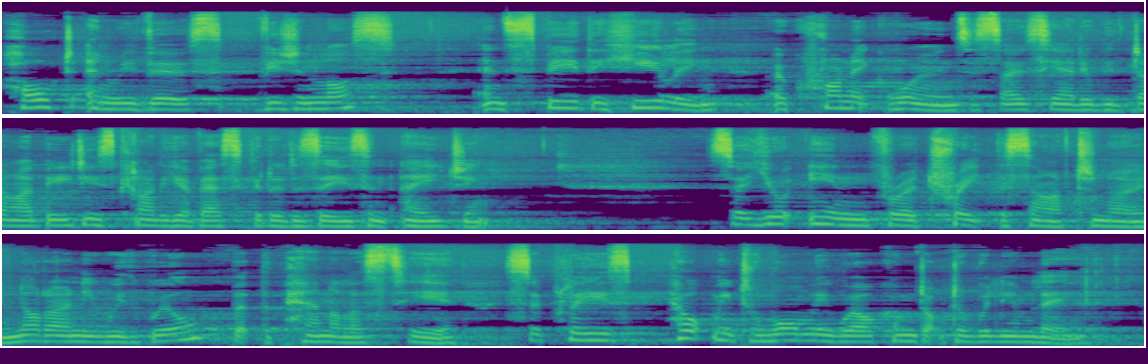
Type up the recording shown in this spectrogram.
halt and reverse vision loss, and speed the healing of chronic wounds associated with diabetes, cardiovascular disease, and ageing. So you're in for a treat this afternoon, not only with Will, but the panellists here. So please help me to warmly welcome Dr. William Li.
